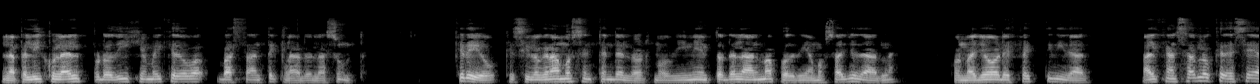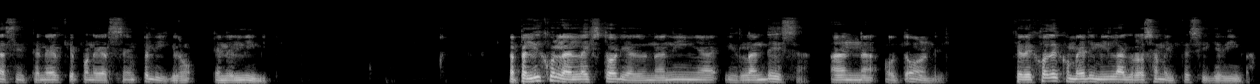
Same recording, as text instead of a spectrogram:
En la película El prodigio me quedó bastante claro el asunto. Creo que si logramos entender los movimientos del alma podríamos ayudarla, con mayor efectividad, a alcanzar lo que desea sin tener que ponerse en peligro en el límite. La película es la historia de una niña irlandesa, Anna O'Donnell, que dejó de comer y milagrosamente sigue viva.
